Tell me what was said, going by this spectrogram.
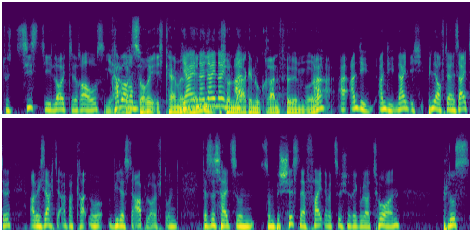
du ziehst die Leute raus. Ja, Kamera aber sorry, ich kann mit ja, Handy nein, nein, schon nah genug ranfilmen, oder? Ah, ah, Andi, Andi, nein, ich bin ja auf deiner Seite, aber ich sagte einfach gerade nur, wie das da abläuft. Und das ist halt so ein, so ein beschissener Fight immer zwischen Regulatoren plus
